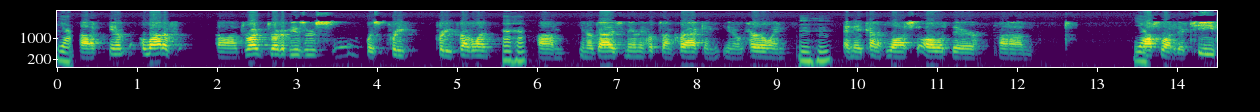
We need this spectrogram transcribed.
Yeah. Uh, you know, a lot of uh, drug drug abusers was pretty pretty prevalent Uh huh. um, you know, guys mainly hooked on crack and, you know, heroin, Mm-hmm. and they kind of lost all of their, um, Yeah. lost a lot of their teeth.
